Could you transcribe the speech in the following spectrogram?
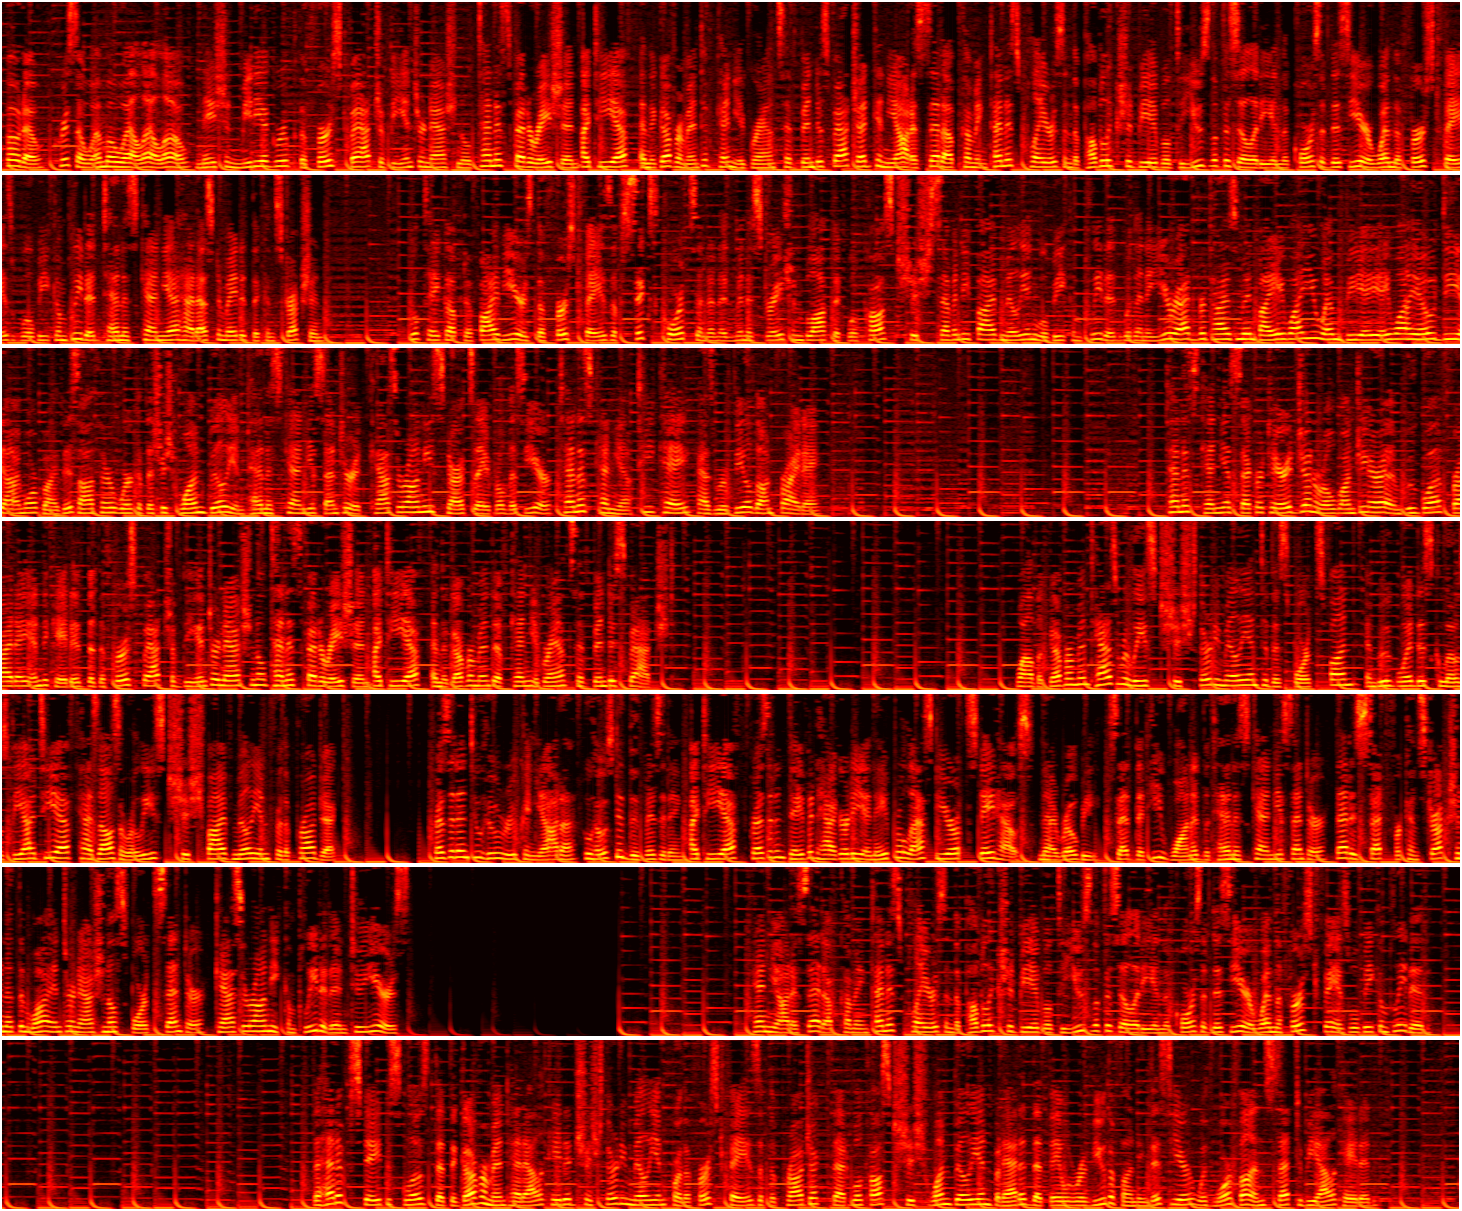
Photo, Chris OMOLLO, Nation Media Group The first batch of the International Tennis Federation ITF, and the Government of Kenya grants have been dispatched. Ed Kenyatta said upcoming tennis players and the public should be able to use the facility in the course of this year when the first phase will be completed. Tennis Kenya had estimated the construction will take up to five years. The first phase of six courts and an administration block that will cost shish 75 million will be completed within a year. Advertisement by AYUMBA AYODI more by this author work at the shish 1 billion Tennis Kenya Center at Kasarani starts April this year. Tennis Kenya TK has revealed on Friday. Tennis Kenya Secretary General Wanjiru Mbugua Friday indicated that the first batch of the International Tennis Federation ITF, and the Government of Kenya grants have been dispatched. While the government has released shish 30 million to the sports fund, Mbugua disclosed the ITF has also released shish 5 million for the project. President Uhuru Kenyatta, who hosted the visiting ITF President David Haggerty in April last year at State House, Nairobi, said that he wanted the Tennis Kenya Center, that is set for construction at the Moi International Sports Center, Kasarani completed in two years. Kenyatta said upcoming tennis players and the public should be able to use the facility in the course of this year when the first phase will be completed. The head of state disclosed that the government had allocated shish 30 million for the first phase of the project that will cost shish 1 billion but added that they will review the funding this year with more funds set to be allocated.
